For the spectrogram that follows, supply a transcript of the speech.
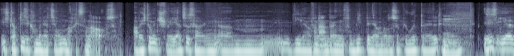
Ich glaube, diese Kombination macht es dann aus. Aber ich tue mir schwer zu sagen, ähm, wie man von anderen, von Mitbewerbern oder so beurteilt. Mhm. Es ist eher,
